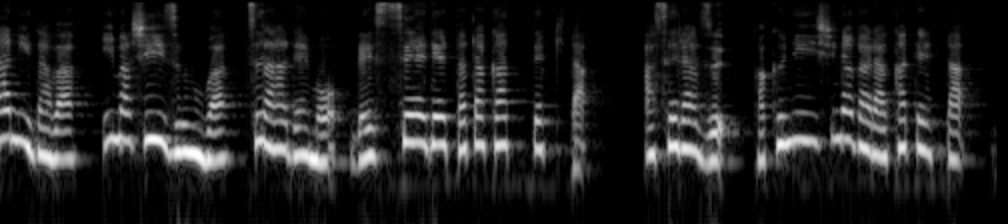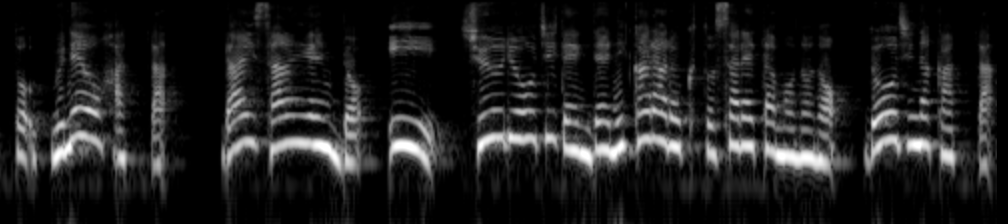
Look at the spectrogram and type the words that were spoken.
谷田は今シーズンはツアーでも劣勢で戦ってきた。焦らず確認しながら勝てた、と胸を張った。第3エンド、E、終了時点で2から6とされたものの、動じなかった。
